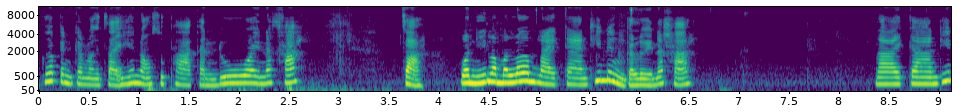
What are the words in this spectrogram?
เพื่อเป็นกำลังใจให้น้องสุภากันด้วยนะคะจ้ะ วันนี้เรามาเริ่มรายการที่ 1 กันเลยนะคะ รายการที่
